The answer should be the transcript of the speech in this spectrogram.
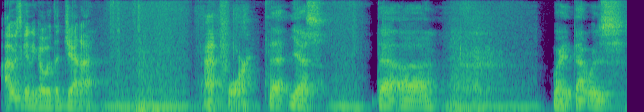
I was gonna go with the Jetta at four. That yes, that uh, wait, that was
